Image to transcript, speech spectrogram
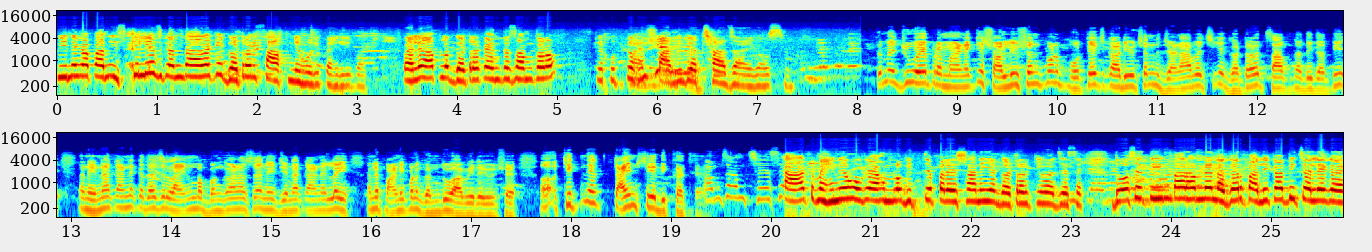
पीने का पानी इसके लिए ज गंदा आ रहा है कि गटर साफ़ नहीं हो रही पहली बात पहले आप लोग गटर का इंतज़ाम करो कि खुद पे खुद पानी भी अच्छा आ जाएगा उसमें તમે જુઓ એ પ્રમાણે કે સોલ્યુશન પણ પોતે જ કાઢ્યું છે અને જણાવે છે કે ગટર જ સાફ નથી થતી અને એના કારણે કદાચ લાઇનમાં ભંગાણ હશે અને જેના કારણે લઈ અને પાણી પણ ગંદુ આવી રહ્યું છે અ, कितने टाइम से ये दिक्कत है कम से कम छः से आठ महीने हो गए हम लोग इतने परेशान हैं ये गटर की वजह से दो से तीन बार हमने नगर पालिका भी चले गए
